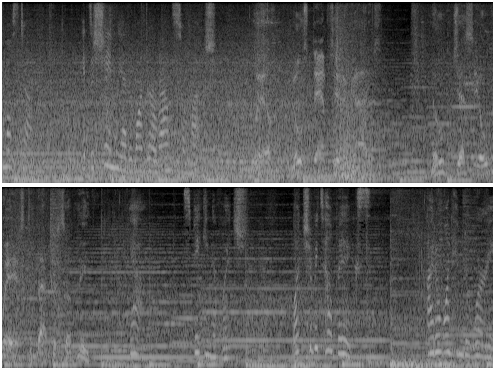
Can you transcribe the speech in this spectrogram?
almost done. It's a shame we had to wander around so much. Well, no stamps here to guide us. No Jessie or Wedge to back us up either. Yeah. Speaking of which, what should we tell Biggs? I don't want him to worry.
